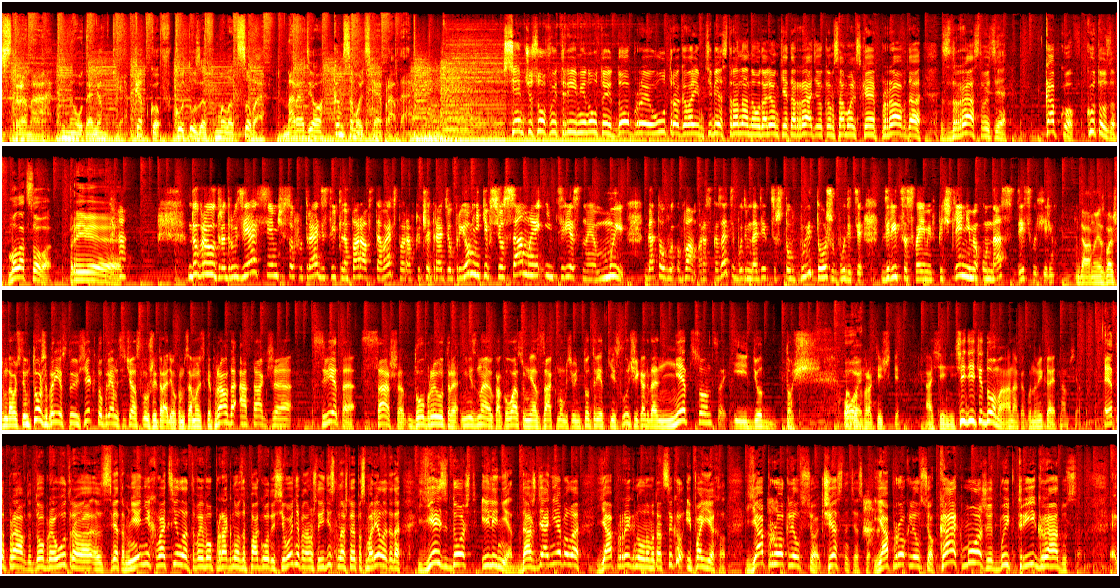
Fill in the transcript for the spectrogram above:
Страна на удаленке. Капков, Кутузов, Молодцова. На радио «Комсомольская правда». 7 часов и 3 минуты. Доброе утро, говорим тебе, страна на удаленке. Это радио «Комсомольская правда». Здравствуйте. Капков, Кутузов, Молодцова. Привет. Доброе утро, друзья. 7 часов утра. Действительно, пора вставать, пора включать радиоприемники. Все самое интересное мы готовы вам рассказать. И будем надеяться, что вы тоже будете делиться своими впечатлениями у нас здесь в эфире. Да, но я с большим удовольствием тоже приветствую всех, кто прямо сейчас слушает радио «Комсомольская правда», а также Света, Саша, доброе утро. Не знаю, как у вас, у меня за окном сегодня тот редкий случай, когда нет солнца и идет дождь. Погода Ой. практически осенний. Сидите дома, она как бы намекает нам всем. Это правда. Доброе утро, Э, Света. Мне не хватило твоего прогноза погоды сегодня, потому что единственное, что я посмотрел, это, это есть дождь или нет. Дождя не было, я прыгнул на мотоцикл и поехал. Я проклял все, честно тебе скажу. Я проклял все. Как может быть 3 градуса?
